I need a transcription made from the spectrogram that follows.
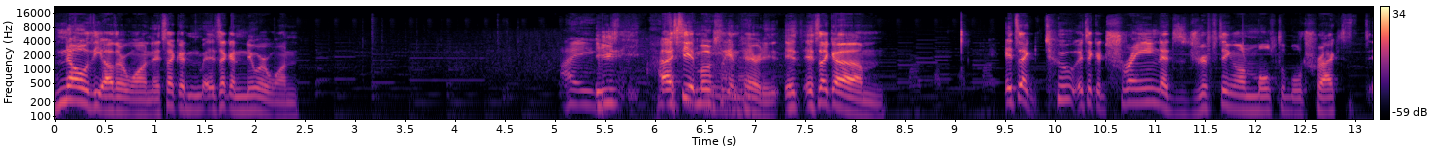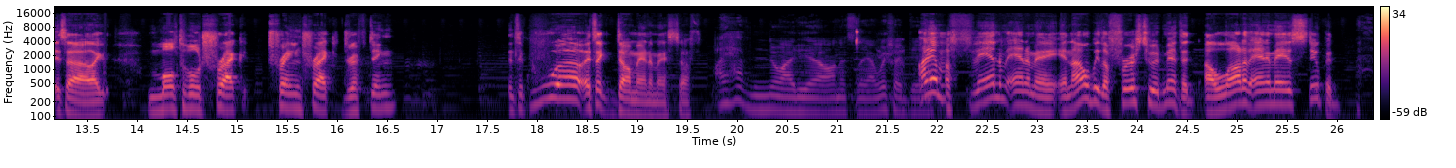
No, the other one. It's like a it's like a newer one. I. You, I see it mostly in parody. It, it's like um, it's like two. It's like a train that's drifting on multiple tracks. It's a like multiple track train track drifting. It's like whoa! It's like dumb anime stuff. I have no idea, honestly. I wish I did. I am a fan of anime, and I will be the first to admit that a lot of anime is stupid.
